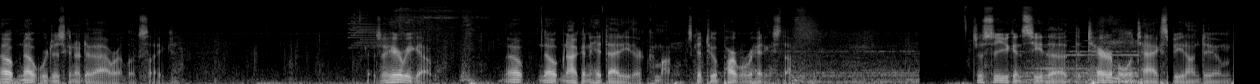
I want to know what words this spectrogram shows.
Oh, no, we're just going to devour it, looks like. Okay, so here we go. Nope, nope, not going to hit that either. Come on, let's get to a part where we're hitting stuff. Just so you can see the, the terrible attack speed on Doom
